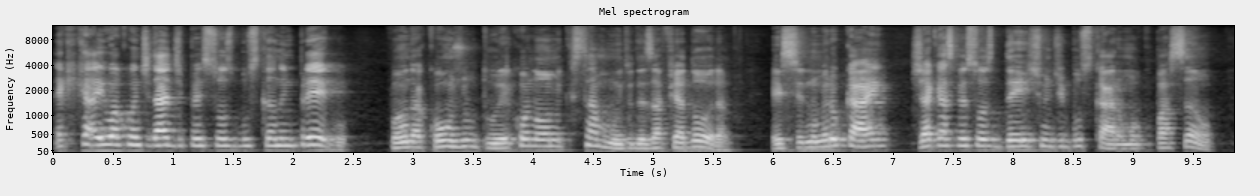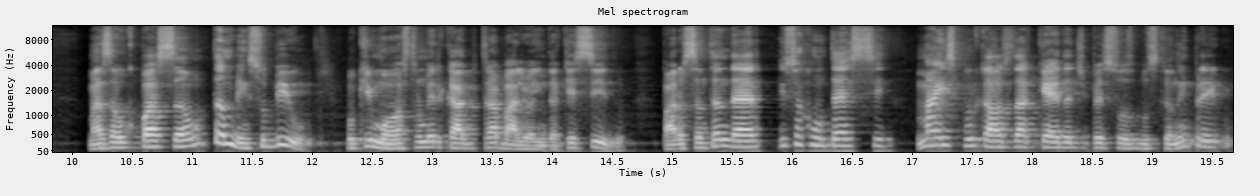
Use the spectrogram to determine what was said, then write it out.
é que caiu a quantidade de pessoas buscando emprego, quando a conjuntura econômica está muito desafiadora. Esse número cai, já que as pessoas deixam de buscar uma ocupação. Mas a ocupação também subiu, o que mostra um mercado de trabalho ainda aquecido. Para o Santander, isso acontece mais por causa da queda de pessoas buscando emprego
